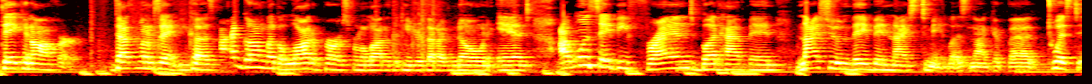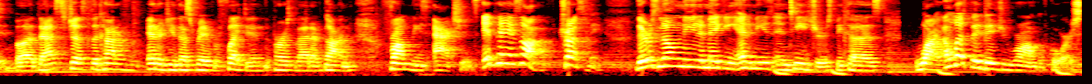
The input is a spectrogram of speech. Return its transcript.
they can offer that's what I'm saying because I've gotten like a lot of perks from a lot of the teachers that I've known and I wouldn't say befriend but have been nice to them. They've been nice to me. Let's not get that twisted but that's just the kind of energy that's been reflected in the person that I've gotten from these actions. It pays off. Trust me. There's no need in making enemies in teachers because why? Unless they did you wrong of course.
